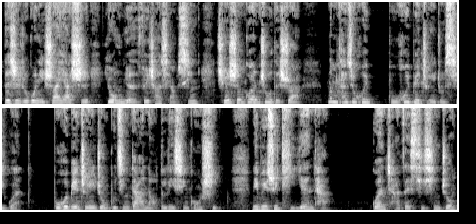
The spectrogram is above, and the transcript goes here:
但是如果你刷牙时永远非常小心、全神贯注地刷，那么它就会不会变成一种习惯，不会变成一种不经大脑的例行公事。你必须体验它，观察在习性中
